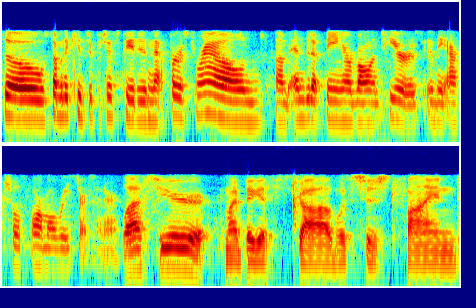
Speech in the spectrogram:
so some of the kids who participated in that first round um, ended up being our volunteers in the actual formal Restart Center. Last year, my biggest job was to just find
